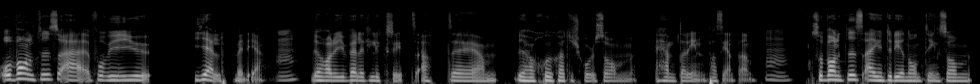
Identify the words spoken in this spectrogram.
och vanligtvis så är, får vi ju hjälp med det. Mm. Vi har det ju väldigt lyxigt att eh, vi har sjuksköterskor som hämtar in patienten. Mm. Så vanligtvis är ju inte det någonting som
